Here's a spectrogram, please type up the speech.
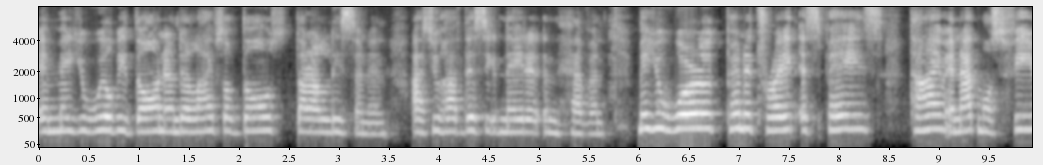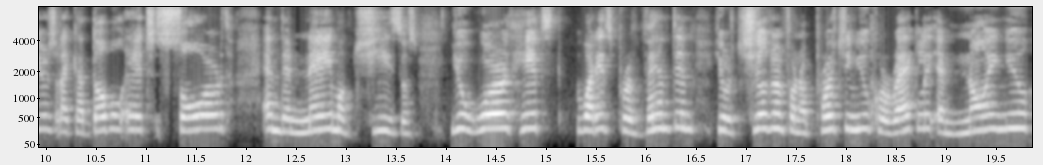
and may your will be done in the lives of those that are listening as you have designated in heaven. May your word penetrate space, time, and atmospheres like a double edged sword in the name of Jesus. Your word hits what is preventing your children from approaching you correctly and knowing you.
